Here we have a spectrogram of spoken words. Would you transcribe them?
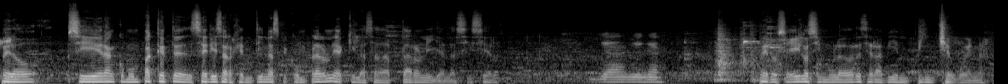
Pero sí, eran como un paquete de series argentinas que compraron y aquí las adaptaron y ya las hicieron. Ya, ya, ya. Pero sí, los simuladores era bien pinche buena.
